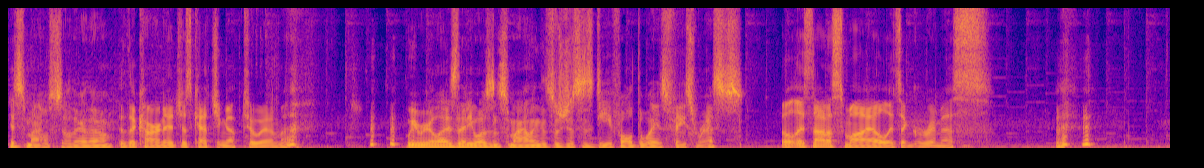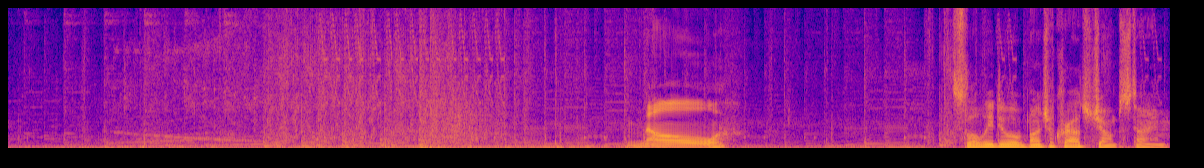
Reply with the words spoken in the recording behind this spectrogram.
His smile's still there, though. The carnage is catching up to him. We realized that he wasn't smiling. This was just his default, the way his face rests. well, it's not a smile, it's a grimace. no. Slowly do a bunch of crouch jumps time.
